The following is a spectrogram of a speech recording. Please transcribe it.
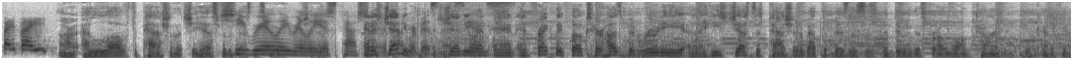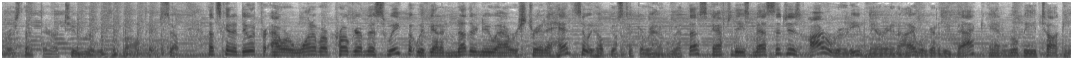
Bye bye. All right. I love the passion that she has for the business. She business. really, man. really She is passionate And it's about her genuine. business, It's genuine. yes. And, and frankly, folks, her husband, Rudy, uh, he's just as passionate about the business, has been doing this for a long time. And we're kind of humorous that there are two Rudys involved here. So that's going to do it for hour one of our program this week. But we've got another new hour straight ahead. So we hope you'll stick around with us. After these messages, our Rudy, Mary, and I, we're going to be back. And we'll be talking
